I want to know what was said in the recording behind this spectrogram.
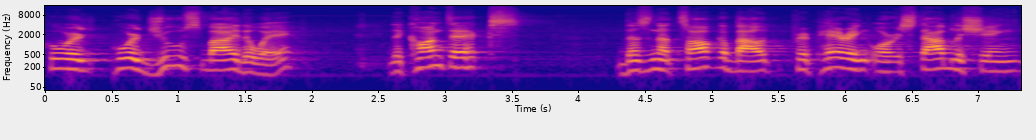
who were, who were Jews, by the way, the context does not talk about preparing or establishing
